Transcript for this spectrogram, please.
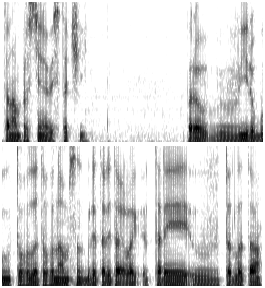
Ta nám prostě nevystačí. Pro výrobu tohle toho nám snad bude tady ta, tady tato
